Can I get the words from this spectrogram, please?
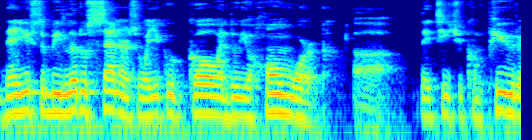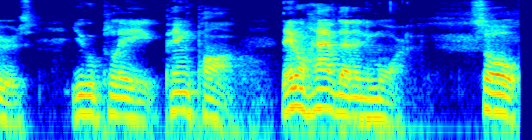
there used to be little centers where you could go and do your homework. Uh, they teach you computers. You could play ping pong. They don't have that anymore. So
